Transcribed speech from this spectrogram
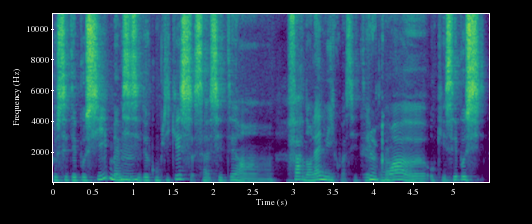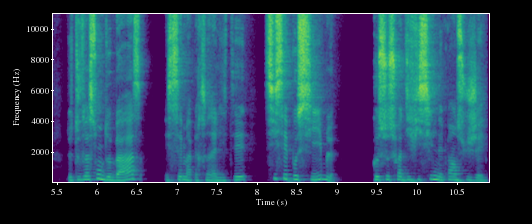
que c'était possible, même si Mhm. c'était compliqué, ça, ça- c'était un phare dans la nuit. quoi. C'était pour moi, euh, ok, c'est possible. De toute façon, de base, et c'est ma personnalité, si c'est possible, que ce soit difficile n'est pas un sujet.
